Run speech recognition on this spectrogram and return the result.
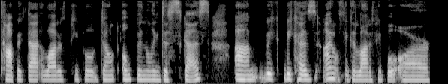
topic that a lot of people don't openly discuss um, be- because I don't think a lot of people are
